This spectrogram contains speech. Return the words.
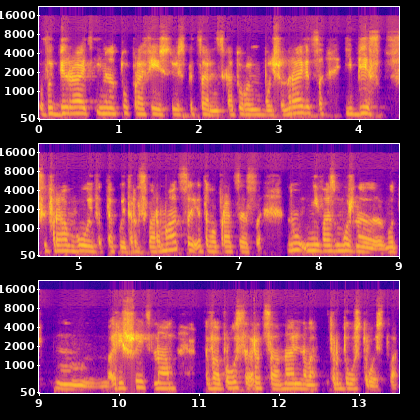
выбирать именно ту профессию и специальность, которая ему больше нравится, и без цифровой вот такой трансформации этого процесса ну, невозможно вот, решить нам вопросы рационального трудоустройства.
